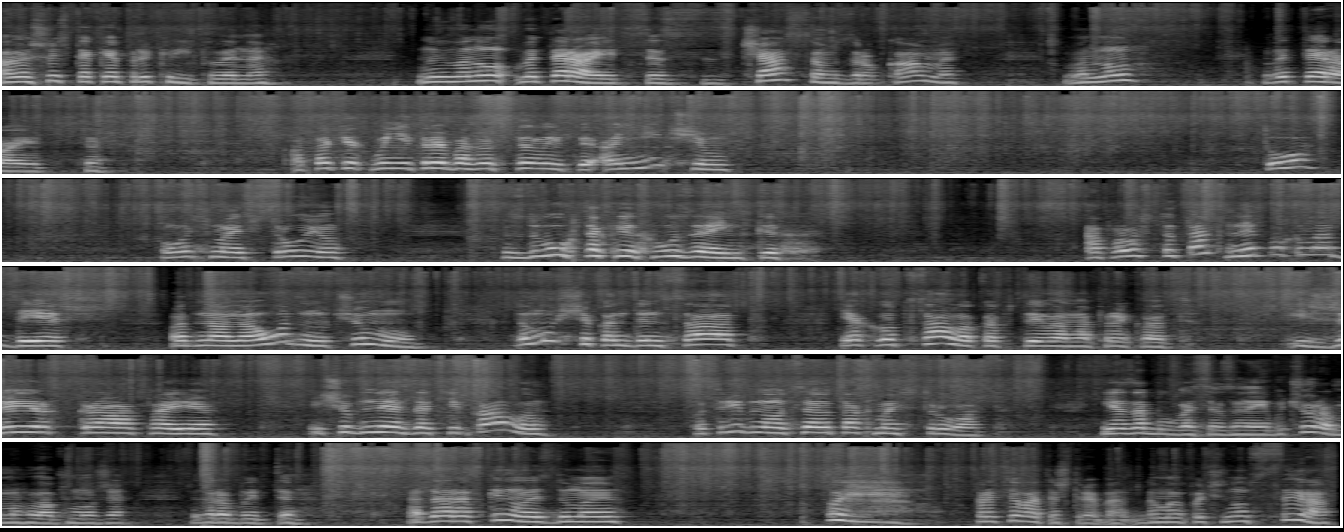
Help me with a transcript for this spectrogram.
Але щось таке прикріплене. Ну і воно витирається з, часом, з роками. Воно витирається. А так як мені треба застелити, а нічим, то ось майструю з двох таких вузеньких. А просто так не покладеш одна на одну. Чому? Тому що конденсат, як от сало коптила, наприклад, і жир крапає. І щоб не затікало, потрібно оце отак майструвати. Я забулася за нею, бо вчора могла б, може, зробити. А зараз кинулась, думаю, ой, працювати ж треба. Думаю, почну з сира,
